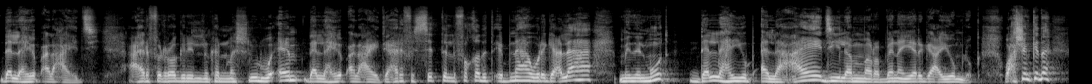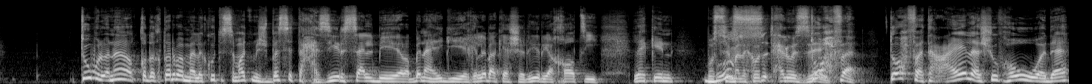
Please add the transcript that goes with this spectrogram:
ده اللي هيبقى العادي. عارف الراجل اللي كان مشلول وقام؟ ده اللي هيبقى العادي. عارف الست اللي فقدت ابنها ورجع لها من الموت؟ ده اللي هيبقى العادي لما ربنا يرجع يملك. وعشان كده توبوا لانها قد اقترب ملكوت السماوات مش بس تحذير سلبي ربنا هيجي يغلبك يا شرير يا خاطي. لكن بص الملكوت حلو إزاي. تحفة تحفة. تعالى شوف هو ده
